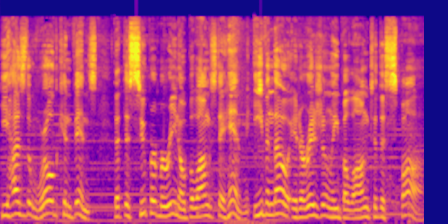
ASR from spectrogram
He has the world convinced that the Super Marino belongs to him, even though it originally belonged to the Spa.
